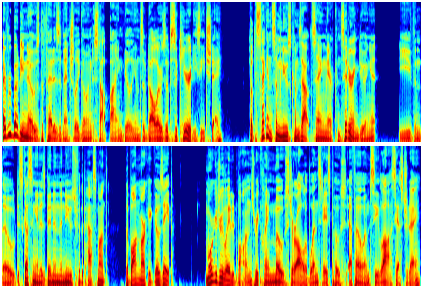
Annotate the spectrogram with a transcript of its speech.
Everybody knows the Fed is eventually going to stop buying billions of dollars of securities each day. But the second some news comes out saying they're considering doing it, even though discussing it has been in the news for the past month, the bond market goes ape. Mortgage related bonds reclaim most or all of Wednesday's post FOMC loss yesterday,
